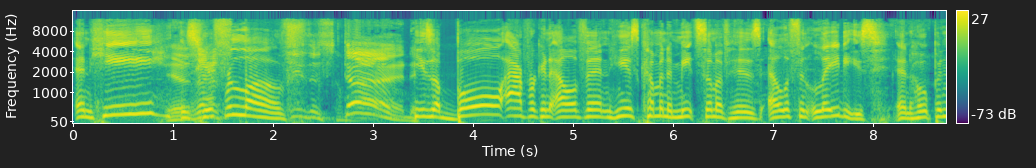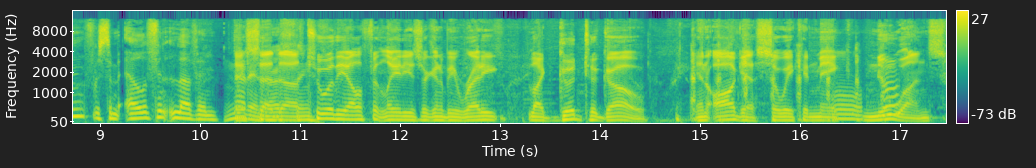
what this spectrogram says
and he is here that's- for love. He's a stud. He's a bull African elephant, and he is coming to meet some of his elephant ladies and hoping for some elephant loving. Isn't They said uh, two of the elephant ladies are going to be ready, like good to go in August, so we can make new ones.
